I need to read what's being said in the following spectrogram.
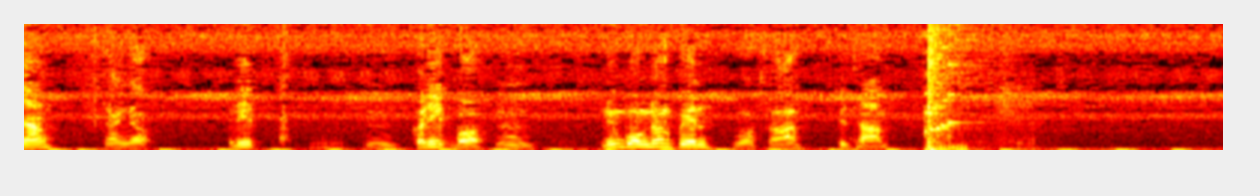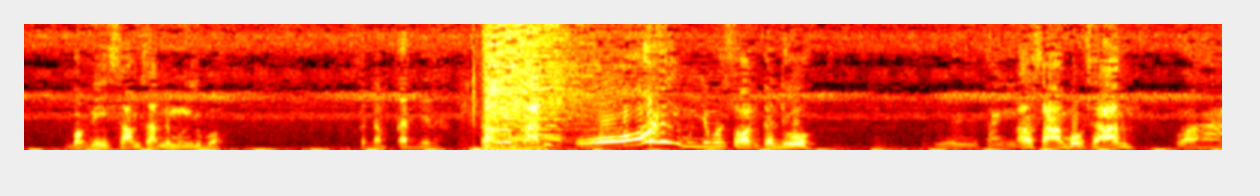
หยังยังเนาะคณิตอืมคณิตบ่อืมหนึ่งบวกหนึ่งเป็นรอบสามเป็นสามบักนี้สามสันนี่มึงอยู่บ่กระดำกันนี่นะสามรวมกัน โอ้ยมึงจะมาสอนกันอยู่นี่จะทางอีกเอาสามบวกสามว่าห้า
